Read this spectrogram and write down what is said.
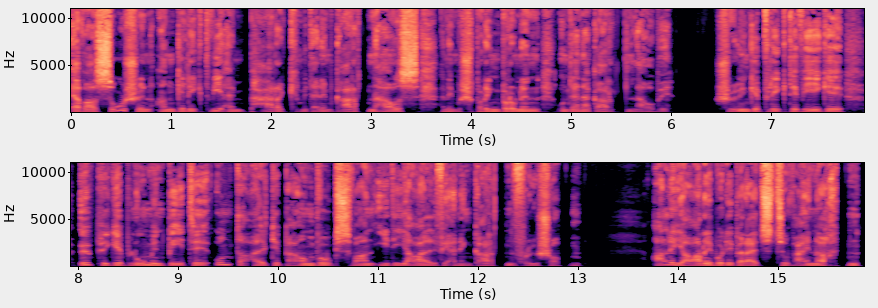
Er war so schön angelegt wie ein Park mit einem Gartenhaus, einem Springbrunnen und einer Gartenlaube. Schön gepflegte Wege, üppige Blumenbeete und der alte Baumwuchs waren ideal für einen Gartenfrühschoppen. Alle Jahre wurde bereits zu Weihnachten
